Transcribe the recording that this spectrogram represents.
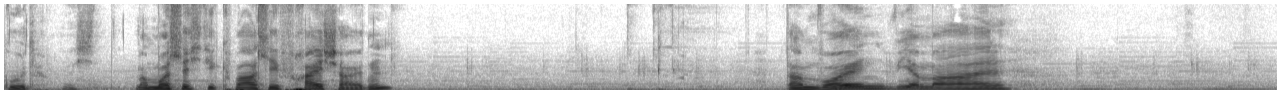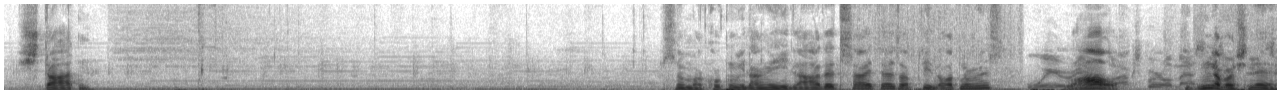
Gut, ich, man muss sich die quasi freischalten. Dann wollen wir mal starten. So, mal gucken, wie lange die Ladezeit ist, ob die in Ordnung ist. Wow, die ging aber schnell.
